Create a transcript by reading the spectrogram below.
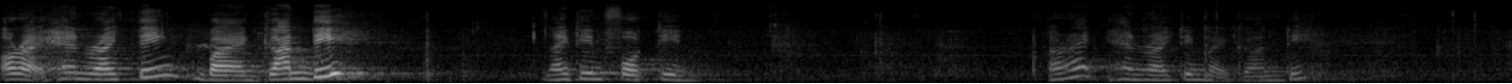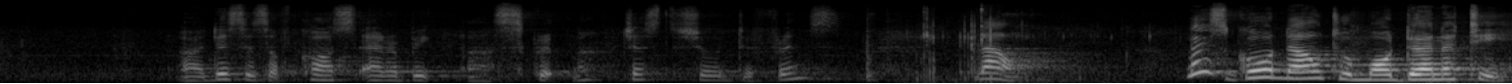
All right, handwriting by Gandhi, 1914. All right, handwriting by Gandhi. Uh, this is, of course, Arabic uh, script, just to show difference. Now, let's go now to modernity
